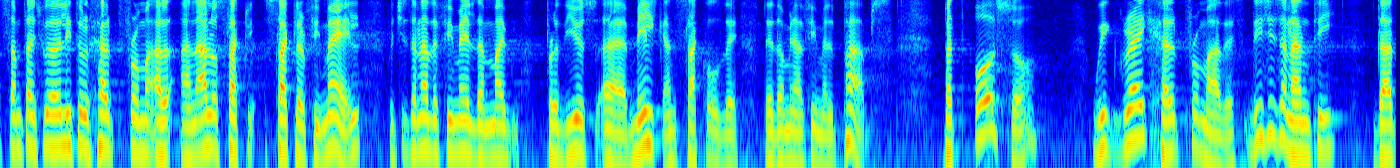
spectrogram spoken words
sometimes with a little help from a, an allosuckler female, which is another female that might produce uh, milk and suckle the, the dominant female pups. But also with great help from others. This is an auntie that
